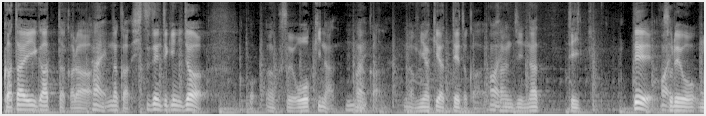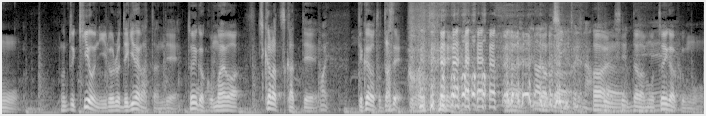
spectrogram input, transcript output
がたいがあったから、はい。なんか必然的にじゃあなんかそういう大きななんか、三宅やってとかはい。感じになっていって、はい。それをもう本当に器用にいろいろできなかったんでとにかくお前は力使って、はい。でかい音出せって言われて、なるほど。シンプルな、はい、しだからもうとにかくもう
